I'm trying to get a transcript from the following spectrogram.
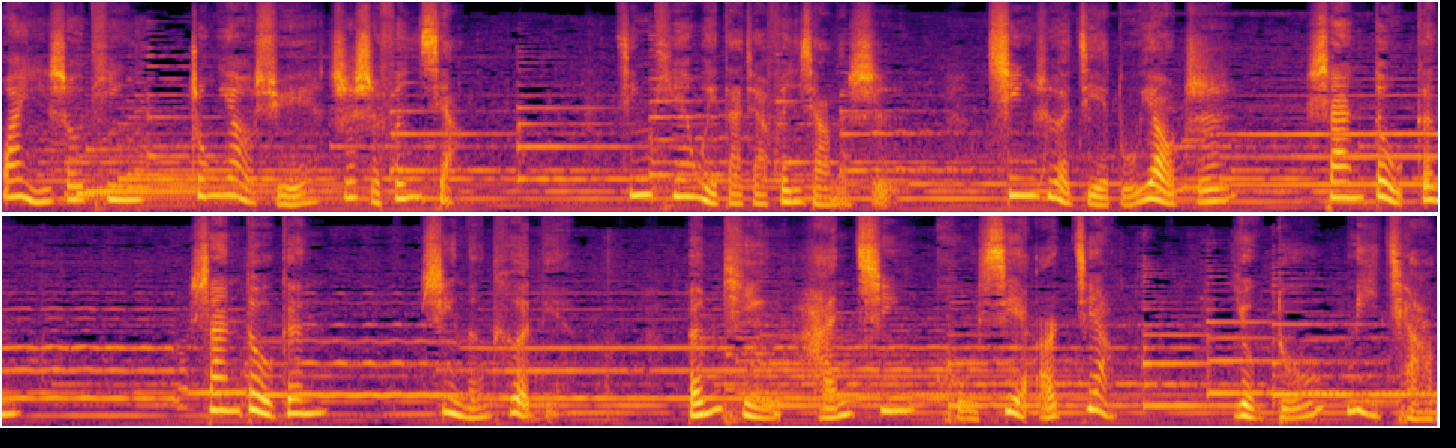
欢迎收听中药学知识分享。今天为大家分享的是清热解毒药之山豆根。山豆根性能特点：本品寒清苦泻而降，有毒力强，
